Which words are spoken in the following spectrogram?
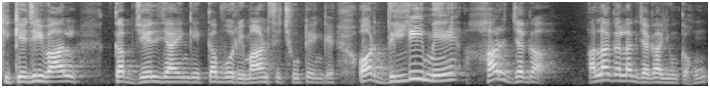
कि केजरीवाल कब जेल जाएँगे, कब वो रिमांड से छूटेंगे। और दिल्ली में हर जगह अलग अलग जगह यूँ कहूँ,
